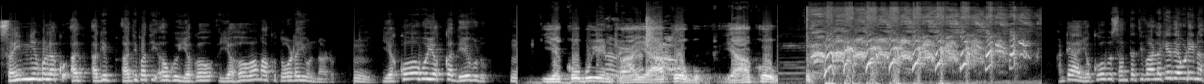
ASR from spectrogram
సైన్యములకు అధి- అధి- అధిపతి అగు యగో యహోవా మాకు తోడై ఉన్నాడు. యకోబు యొక్క దేవుడు. యకోబు ఏంట్రా? యాకోబు. యాకోబు. అంటే ఆ యకోబు సంతతి వాళ్ళకే దేవుడినా.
